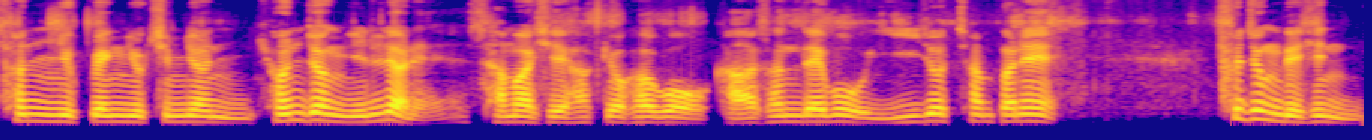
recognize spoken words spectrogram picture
1660년 현정 1년에 사마시에 합격하고 가선대부 2조 참판에 추정되신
